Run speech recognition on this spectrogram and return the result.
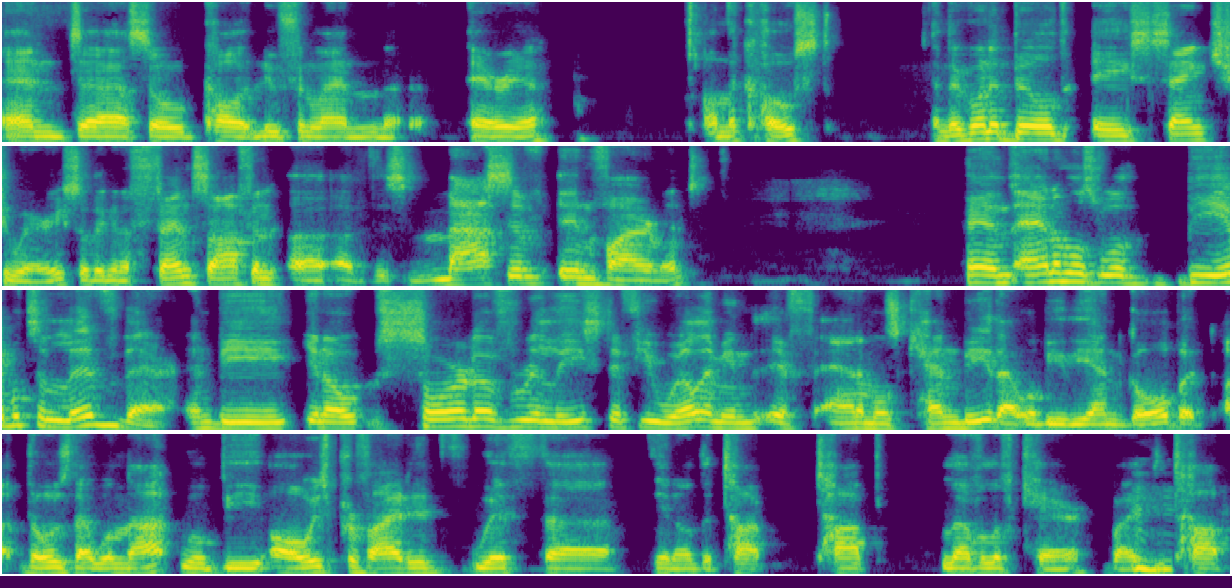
and uh, so call it Newfoundland area on the coast. And they're going to build a sanctuary. So they're going to fence off an, uh, of this massive environment, and animals will be able to live there and be, you know, sort of released, if you will. I mean, if animals can be, that will be the end goal. But those that will not will be always provided with, uh, you know, the top top level of care by mm-hmm. the top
